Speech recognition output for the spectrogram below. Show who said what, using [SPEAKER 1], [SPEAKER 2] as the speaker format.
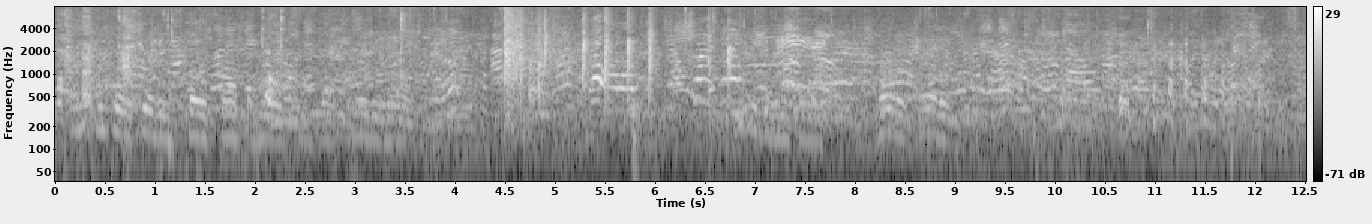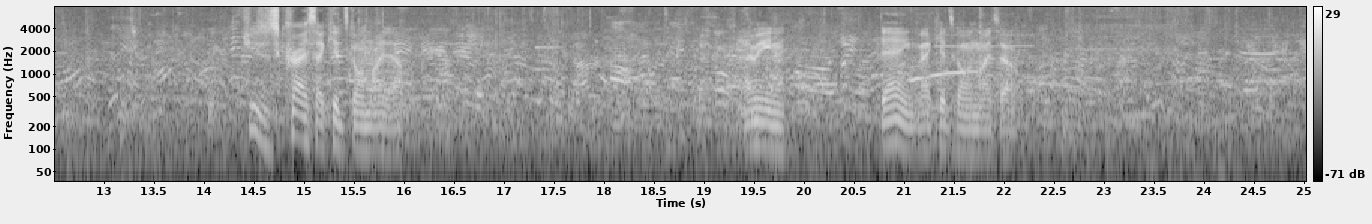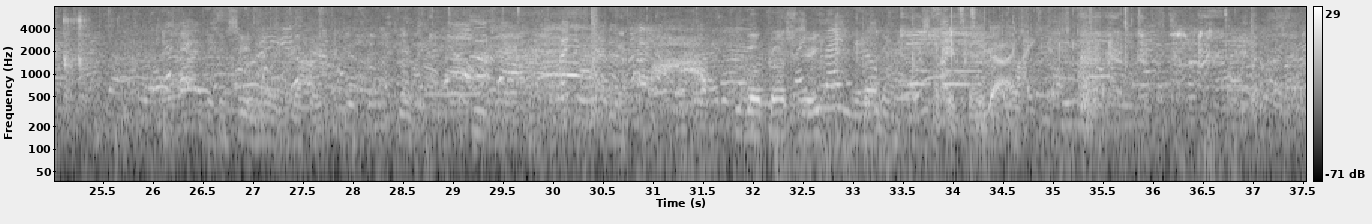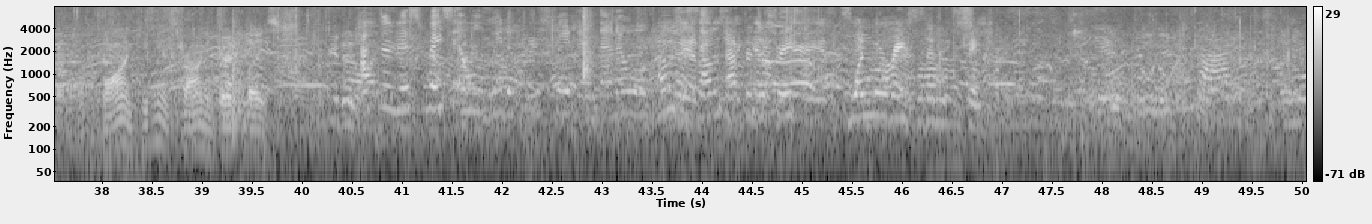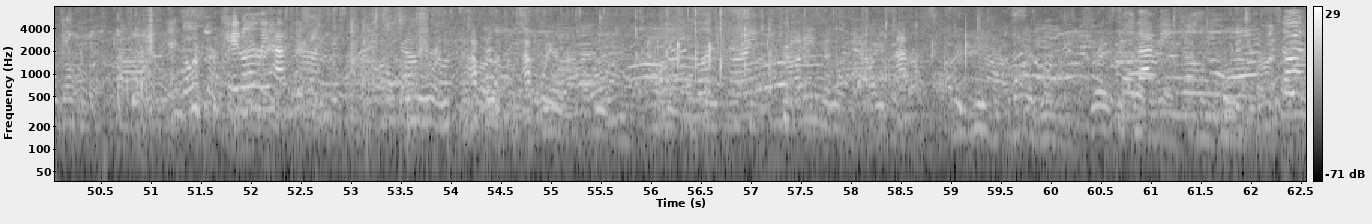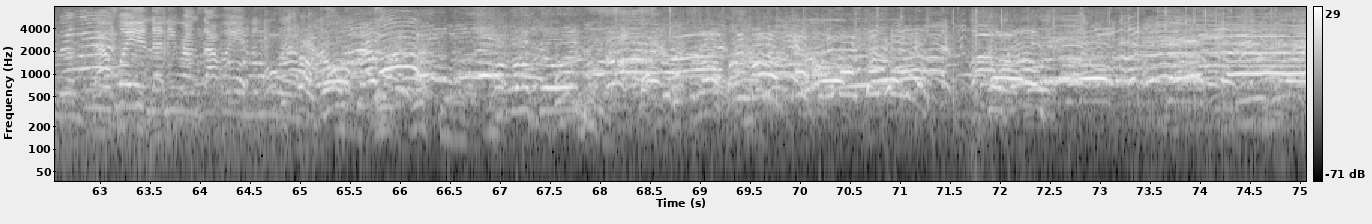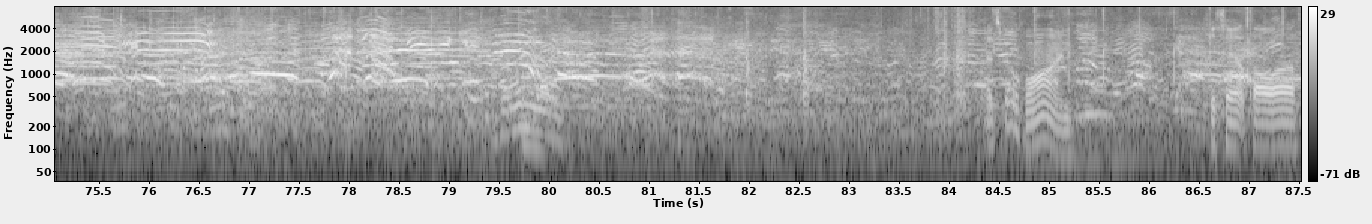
[SPEAKER 1] I'm pretty sure these posts cost a hundred.
[SPEAKER 2] Jesus Christ, that kid's going light out. I mean, dang, that kid's going lights out.
[SPEAKER 1] You can see now, you got You go across the street, then it's gonna
[SPEAKER 2] That kid's gonna die. Juan, keeping it strong in third place.
[SPEAKER 3] After this race, it will be the first race, and then it will be
[SPEAKER 4] Oh,
[SPEAKER 3] the
[SPEAKER 4] yeah, that was
[SPEAKER 3] second.
[SPEAKER 4] after this race. One more race, then it's the same. And we'll go home.
[SPEAKER 3] And Kate only has to run
[SPEAKER 4] Only runs halfway, halfway around.
[SPEAKER 3] one time.
[SPEAKER 4] Not even half.
[SPEAKER 3] So that means only. So he runs that way, and then he runs that way, and then he runs that way.
[SPEAKER 2] Let's go, Juan.
[SPEAKER 5] He can't fall off.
